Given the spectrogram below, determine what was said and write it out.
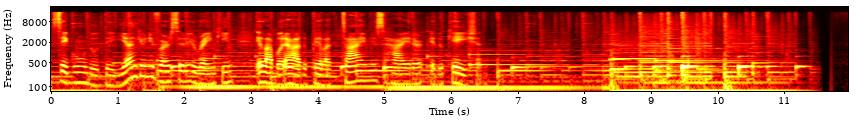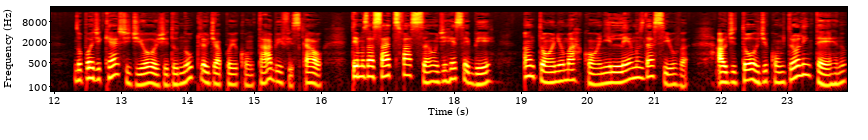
segundo o The Young University Ranking, elaborado pela Times Higher Education. No podcast de hoje do Núcleo de Apoio Contábil e Fiscal, temos a satisfação de receber Antônio Marconi Lemos da Silva, auditor de controle interno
